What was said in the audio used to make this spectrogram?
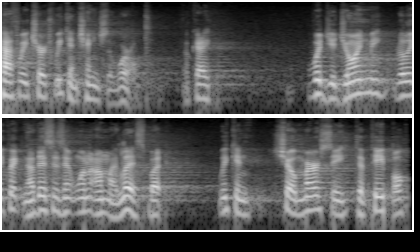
Pathway Church, we can change the world, okay? would you join me really quick? Now, this isn't one on my list, but we can show mercy to people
